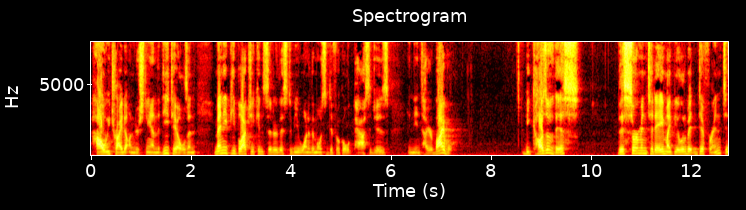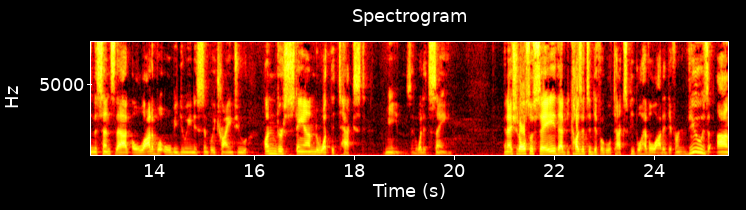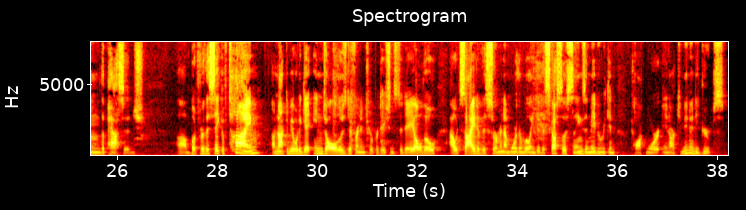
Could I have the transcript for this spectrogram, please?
how we try to understand the details. And Many people actually consider this to be one of the most difficult passages in the entire Bible. Because of this, this sermon today might be a little bit different in the sense that a lot of what we'll be doing is simply trying to understand what the text means and what it's saying. And I should also say that because it's a difficult text, people have a lot of different views on the passage. Um, but for the sake of time, I'm not going to be able to get into all those different interpretations today, although outside of this sermon, I'm more than willing to discuss those things, and maybe we can talk more in our community groups.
